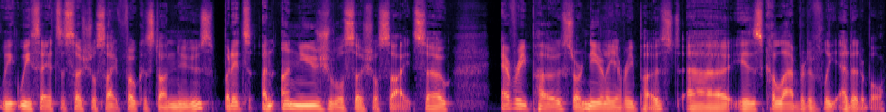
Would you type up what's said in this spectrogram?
We, we say it's a social site focused on news but it's an unusual social site. So every post or nearly every post uh, is collaboratively editable.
